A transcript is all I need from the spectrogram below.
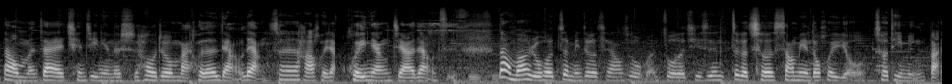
那我们在前几年的时候就买回了两辆，算是它回家回娘家这样子。那我们要如何证明这个车辆是我们做的？其实这个车上面都会有车体名板，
